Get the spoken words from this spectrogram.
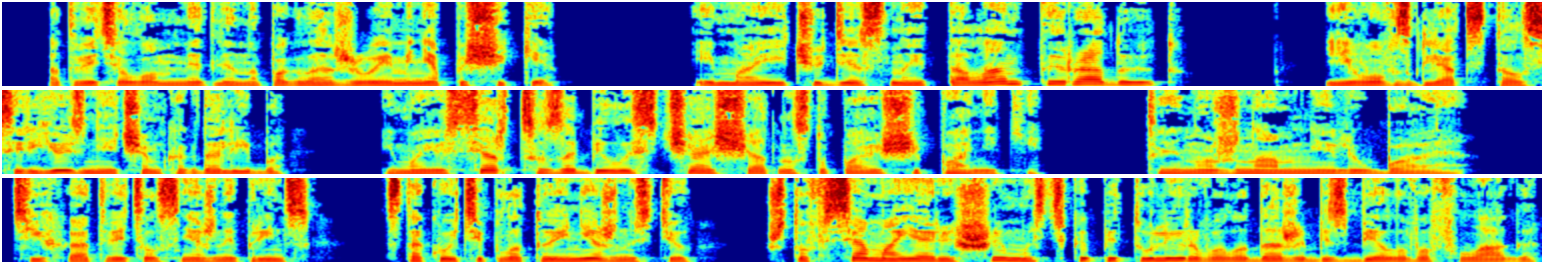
— ответил он, медленно поглаживая меня по щеке. «И мои чудесные таланты радуют». Его взгляд стал серьезнее, чем когда-либо, и мое сердце забилось чаще от наступающей паники. «Ты нужна мне любая», — тихо ответил снежный принц с такой теплотой и нежностью, что вся моя решимость капитулировала даже без белого флага.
